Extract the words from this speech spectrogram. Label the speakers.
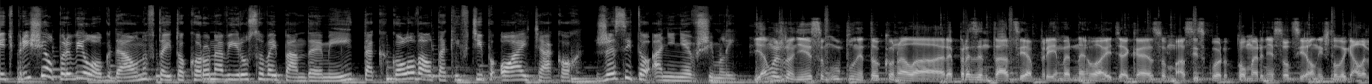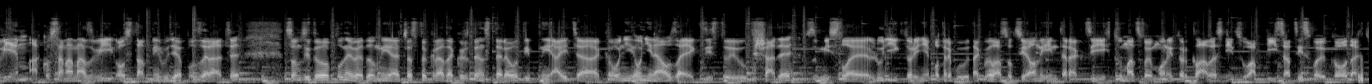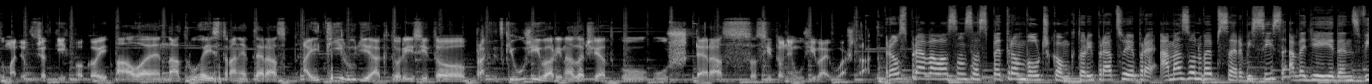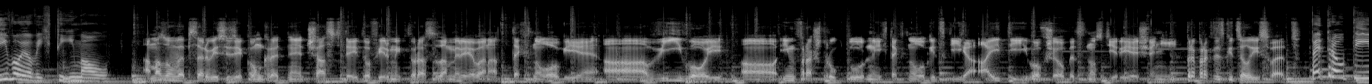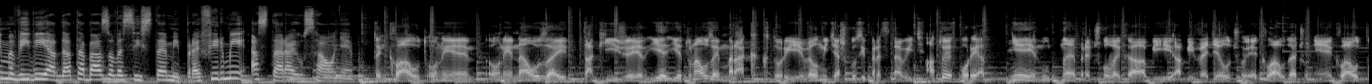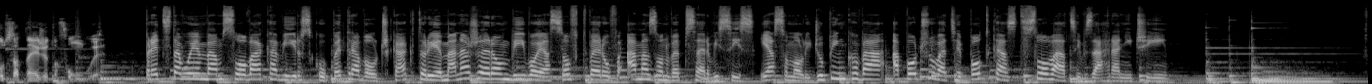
Speaker 1: Keď prišiel prvý lockdown v tejto koronavírusovej pandémii, tak koloval taký vtip o ajťákoch, že si to ani nevšimli.
Speaker 2: Ja možno nie som úplne dokonalá reprezentácia priemerného ajťaka, ja som asi skôr pomerne sociálny človek, ale viem, ako sa na nás vy ostatní ľudia pozeráte. Som si toho úplne vedomý a častokrát akože ten stereotypný ajťák, oni, oni naozaj existujú všade, v zmysle ľudí, ktorí nepotrebujú tak veľa sociálnych interakcií, chcú mať svoj monitor, klávesnicu a písať si svoj kód a chcú mať od všetkých pokoj. Ale na druhej strane teraz aj tí ľudia, ktorí si to prakticky užívali na začiatku, už teraz si to neužívajú až tak.
Speaker 1: Rozprávala som sa s Petrom Volčkom, ktorý pracuje pre Amazon Web Services a vedie jeden z vývojových tímov.
Speaker 2: Amazon Web Services je konkrétne časť tejto firmy, ktorá sa zameriava na technológie a vývoj a infraštruktúrnych, technologických a IT vo všeobecnosti riešení pre prakticky celý svet.
Speaker 1: Petrov tým vyvíja databázové systémy pre firmy a starajú sa o ne.
Speaker 2: Ten cloud, on je, on je naozaj taký, že je, je to naozaj mrak, ktorý je veľmi ťažko si predstaviť a to je v poriadku. Nie je nutné pre človeka, aby, aby vedel, čo je cloud a čo nie je cloud. Podstatné je, že to funguje.
Speaker 1: Predstavujem vám Slováka v Írsku Petra Volčka, ktorý je manažérom vývoja softveru v Amazon Web Services. Ja som Oli Čupinková a počúvate podcast Slováci v zahraničí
